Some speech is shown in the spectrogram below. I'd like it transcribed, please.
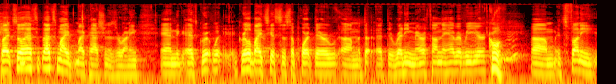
But so that's that's my, my passion is running, and as Gr- w- Grilla Bites gets the support there um, at, the, at the Redding Marathon they have every year. Cool. Um, it's funny.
